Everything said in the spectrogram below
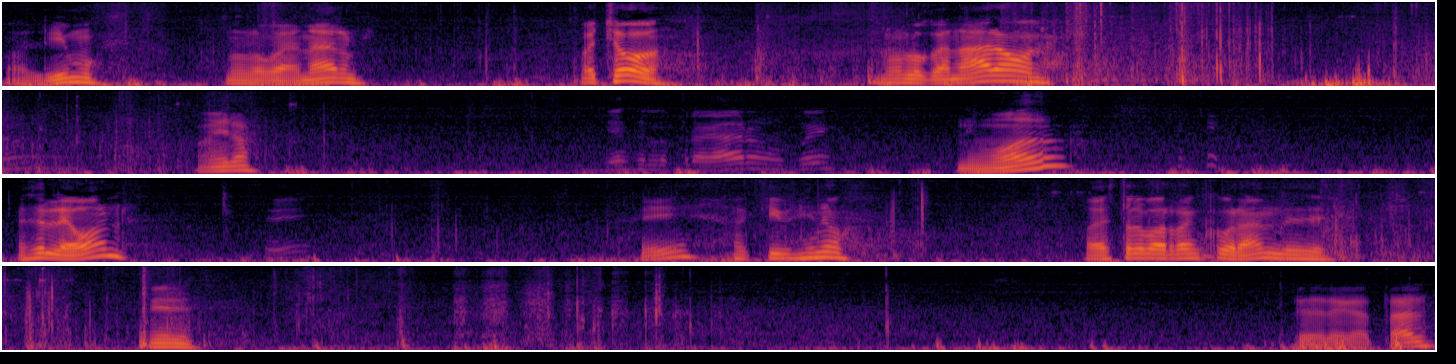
Valimos. Nos lo ganaron. Macho. Nos lo ganaron. Mira. Ya se lo tragaron, güey. Ni modo. Es el león. Sí. Sí, aquí vino. Ahí está el barranco grande. Miren. Pedregatal.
